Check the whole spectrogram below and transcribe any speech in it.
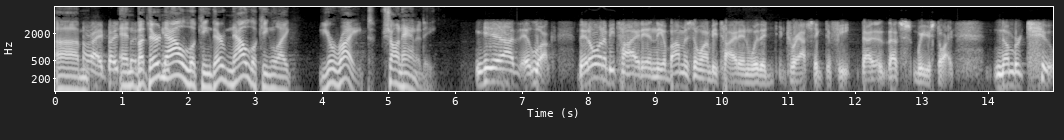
Um, All right, but and but, but they're now looking. They're now looking like you're right, Sean Hannity. Yeah, look, they don't want to be tied in. The Obamas don't want to be tied in with a drastic defeat. That, that's where you start. Number two,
